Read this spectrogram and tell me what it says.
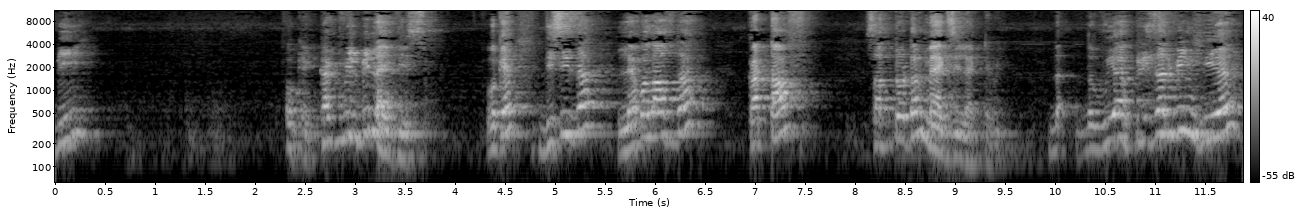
be okay, cut will be like this. Okay, this is the level of the cut of subtotal maxillectomy. The, the, we are preserving here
